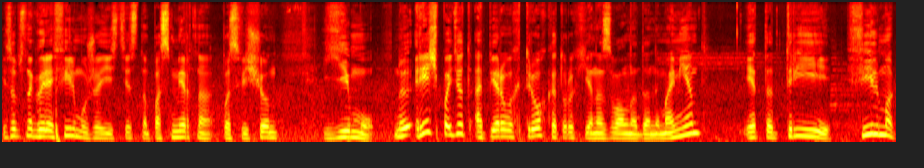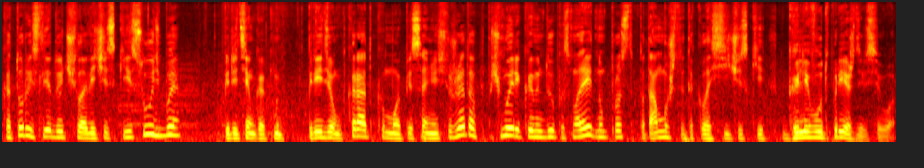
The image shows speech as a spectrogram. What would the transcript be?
И, собственно говоря, фильм уже, естественно, посмертно посвящен ему. Но речь пойдет о первых трех, которых я назвал на данный момент. Это три фильма, которые исследуют человеческие судьбы. Перед тем, как мы перейдем к краткому описанию сюжетов, почему я рекомендую посмотреть? Ну, просто потому, что это классический Голливуд прежде всего.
